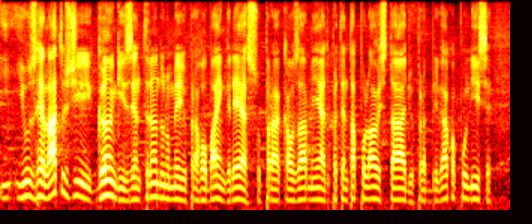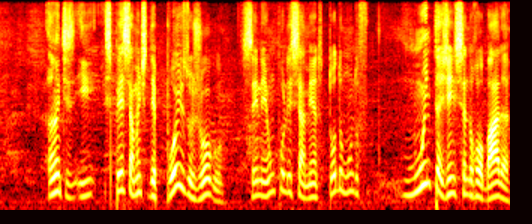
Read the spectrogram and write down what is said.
E, e os relatos de gangues entrando no meio para roubar ingresso, para causar merda, para tentar pular o estádio, para brigar com a polícia, antes e especialmente depois do jogo, sem nenhum policiamento, todo mundo, muita gente sendo roubada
